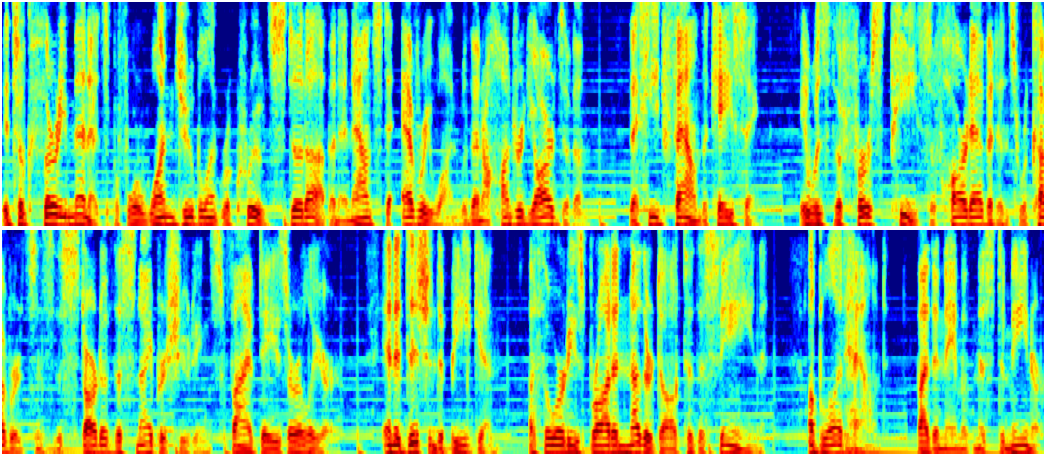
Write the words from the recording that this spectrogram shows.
It took 30 minutes before one jubilant recruit stood up and announced to everyone within a hundred yards of him that he'd found the casing, It was the first piece of hard evidence recovered since the start of the sniper shootings five days earlier. In addition to Beacon, authorities brought another dog to the scene, a bloodhound by the name of Misdemeanor.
